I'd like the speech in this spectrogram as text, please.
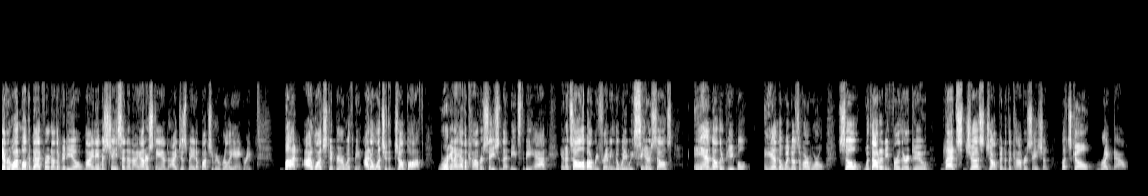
Hey, everyone, welcome back for another video. My name is Jason and I understand I just made a bunch of you really angry, but I want you to bear with me. I don't want you to jump off. We're going to have a conversation that needs to be had, and it's all about reframing the way we see ourselves and other people and the windows of our world. So without any further ado, let's just jump into the conversation. Let's go right now.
